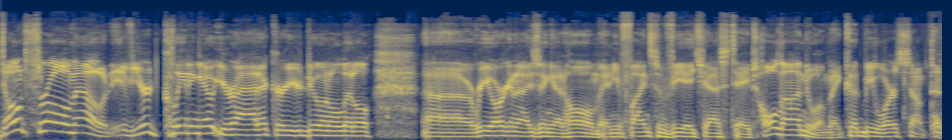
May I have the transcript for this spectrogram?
don't throw them out. If you're cleaning out your attic or you're doing a little uh, reorganizing at home and you find some VHS tapes, hold on to them. They could be worth something.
